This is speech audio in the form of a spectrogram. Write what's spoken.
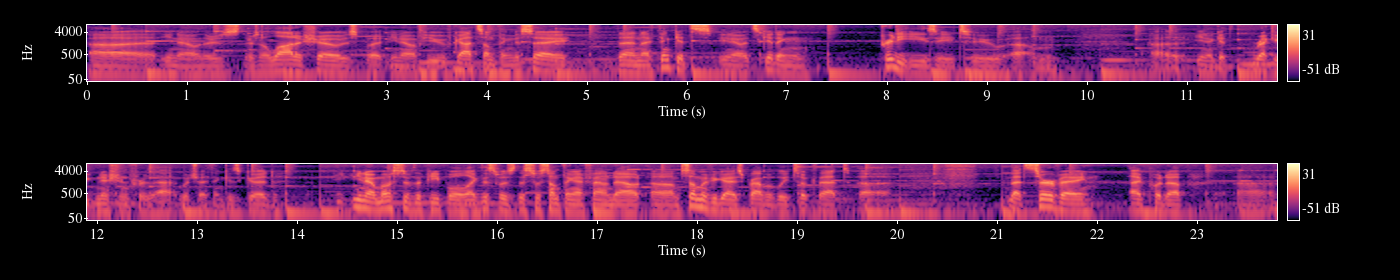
Uh, you know, there's there's a lot of shows, but you know, if you've got something to say, then I think it's you know it's getting pretty easy to um, uh, you know get recognition for that, which I think is good. You know, most of the people like this was this was something I found out. Um, some of you guys probably took that. Uh, that survey I put up uh,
